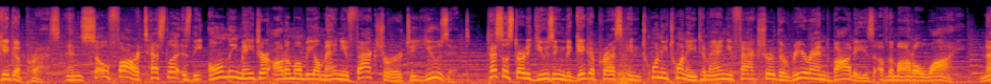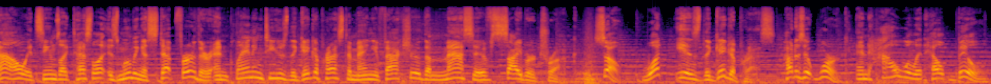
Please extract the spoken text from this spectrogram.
GigaPress, and so far Tesla is the only major automobile manufacturer to use it. Tesla started using the GigaPress in 2020 to manufacture the rear end bodies of the Model Y. Now, it seems like Tesla is moving a step further and planning to use the GigaPress to manufacture the massive Cybertruck. So, what is the GigaPress? How does it work? And how will it help build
